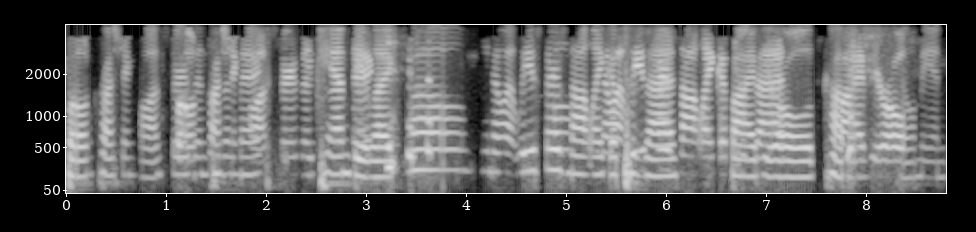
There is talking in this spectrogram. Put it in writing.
bone crushing monsters bone into the mix. monsters You can be like, well, you know, at least there's Well, not like you know, a at least possessed not like a five year old coming five-year-old kill me and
